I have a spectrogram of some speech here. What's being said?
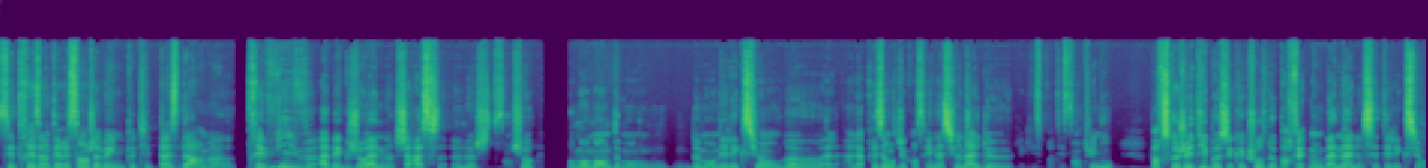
c'est très intéressant. J'avais une petite passe d'armes très vive avec Joanne Charas-Sancho euh, au moment de mon, de mon élection euh, à la présidence du Conseil national de l'Église protestante unie, parce que j'ai dit, bah, c'est quelque chose de parfaitement banal, cette élection.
